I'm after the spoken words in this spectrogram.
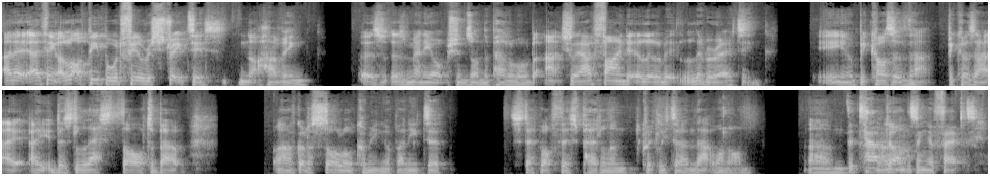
And I, I think a lot of people would feel restricted not having as as many options on the pedal board, but actually I find it a little bit liberating, you know, because of that. Because I, I there's less thought about I've got a solo coming up. I need to step off this pedal and quickly turn that one on. Um, the tap dancing effect.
